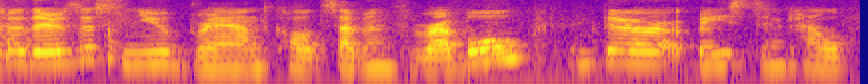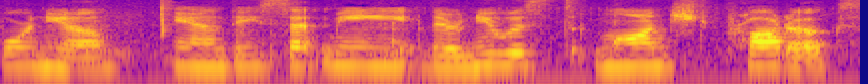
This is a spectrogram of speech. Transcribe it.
So there's this new brand called Seventh Rebel. I think they're based in California and they sent me their newest launched products.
